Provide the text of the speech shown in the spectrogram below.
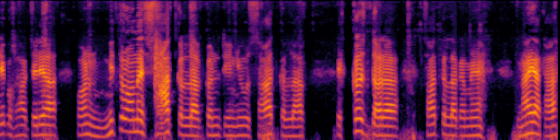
એક વખત ચડ્યા, પણ મિત્રો, અમે સાત કલાક કન્ટિન્યુ સાત કલાક એક જ દારા સાત કલાક અમે નાહ્યા હતા.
